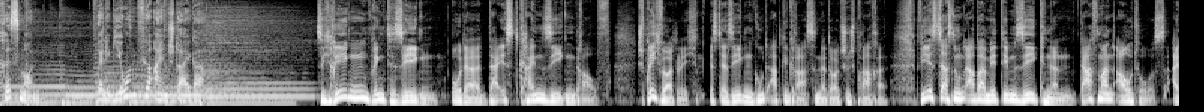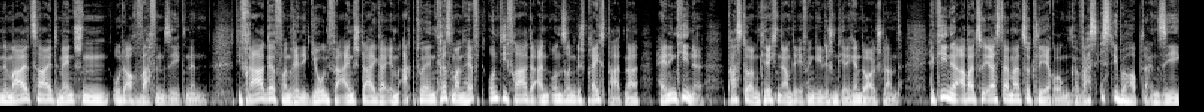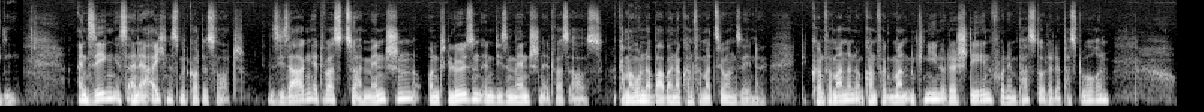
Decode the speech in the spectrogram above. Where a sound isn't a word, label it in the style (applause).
Chrismon. Religion für Einsteiger. Sich regen bringt Segen oder da ist kein Segen drauf. Sprichwörtlich ist der Segen gut abgegrast in der deutschen Sprache. Wie ist das nun aber mit dem Segnen? Darf man Autos, eine Mahlzeit, Menschen oder auch Waffen segnen? Die Frage von Religion für Einsteiger im aktuellen Chrismannheft und die Frage an unseren Gesprächspartner Henning Kiene, Pastor im Kirchenamt der Evangelischen Kirche in Deutschland. Herr Kiene, aber zuerst einmal zur Klärung. Was ist überhaupt ein Segen? Ein Segen ist ein Ereignis mit Gottes Wort. Sie sagen etwas zu einem Menschen und lösen in diesem Menschen etwas aus. Kann man wunderbar bei einer Konfirmation sehen. Die Konfirmanden und Konfirmanden knien oder stehen vor dem Pastor oder der Pastorin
